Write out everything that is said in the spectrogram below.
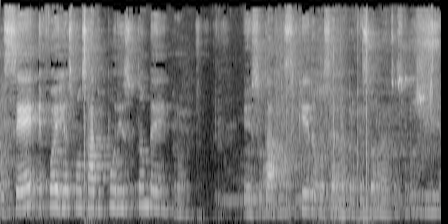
você foi responsável por isso também, pronto. Eu estudava no Siqueira, você era minha professora de sociologia.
